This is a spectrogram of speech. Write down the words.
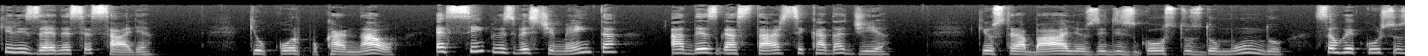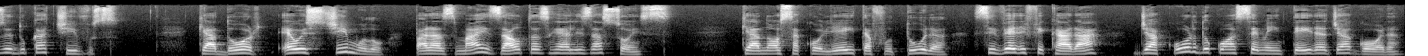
que lhes é necessária. Que o corpo carnal é simples vestimenta a desgastar-se cada dia. Que os trabalhos e desgostos do mundo são recursos educativos. Que a dor é o estímulo para as mais altas realizações que a nossa colheita futura se verificará de acordo com a sementeira de agora.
